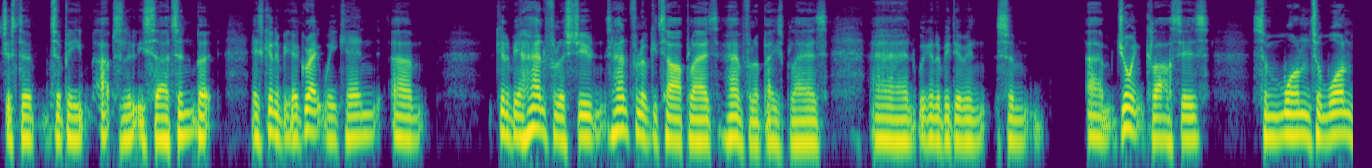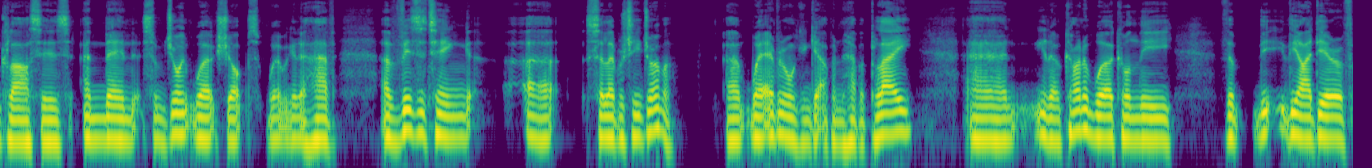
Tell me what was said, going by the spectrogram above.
just to, to be absolutely certain. But it's going to be a great weekend. Um, going to be a handful of students, handful of guitar players, handful of bass players, and we're going to be doing some um, joint classes, some one-to-one classes, and then some joint workshops where we're going to have a visiting uh, celebrity drummer, um, where everyone can get up and have a play, and you know, kind of work on the the the, the idea of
